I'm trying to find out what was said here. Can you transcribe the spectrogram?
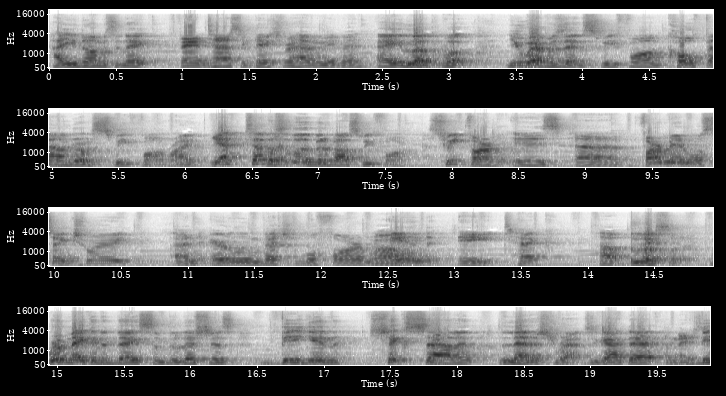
How you doing, Mr. Nate? Fantastic. Thanks for having me, man. Hey, look, look. You represent Sweet Farm, co-founder of Sweet Farm, right? Yeah. Tell us a little bit about Sweet Farm. Sweet Farm is a farm animal sanctuary, an heirloom vegetable farm, Wow. and a tech hub. Look, Excellent. we're making today some delicious vegan chick salad lettuce wraps. You got that? Amazing.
